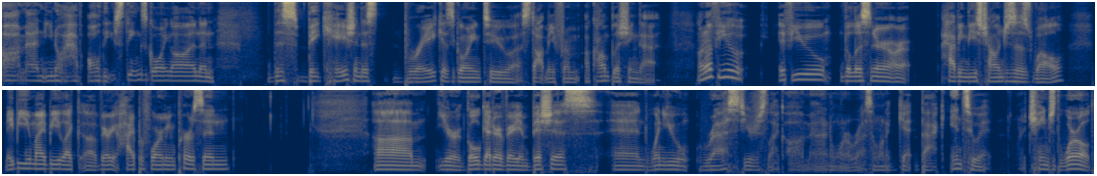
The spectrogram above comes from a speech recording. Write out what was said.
oh man, you know, I have all these things going on and this vacation, this break is going to uh, stop me from accomplishing that. I don't know if you if you the listener are having these challenges as well. Maybe you might be like a very high performing person. Um, you're a goal getter, very ambitious, and when you rest, you're just like, oh man, I don't want to rest. I want to get back into it. I want to change the world.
